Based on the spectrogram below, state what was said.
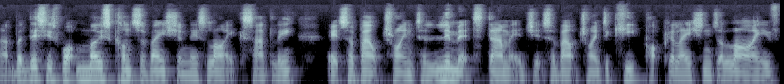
Uh, but this is what most conservation is like, sadly. It's about trying to limit damage. It's about trying to keep populations alive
